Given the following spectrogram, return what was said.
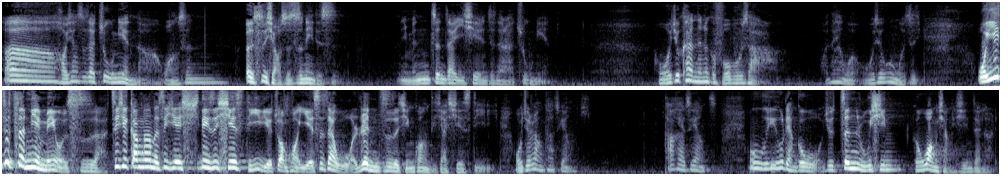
啊，好像是在助念呐，往生二十四小时之内的事。你们正在一些人正在那助念，我就看着那个佛菩萨，我那样我我就问我自己，我一直正念没有失啊，这些刚刚的这些类似歇斯底里的状况，也是在我认知的情况底下歇斯底里，我就让他这样子。他还这样子，我有两个我，就是真如心跟妄想心在那里。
